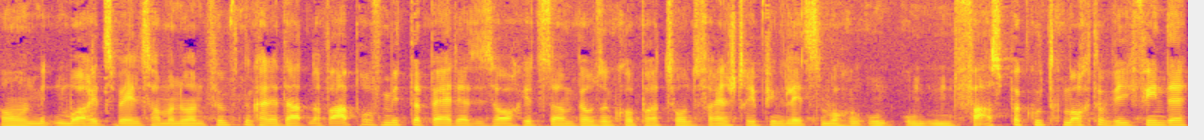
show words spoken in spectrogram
Und mit Moritz Wels haben wir nur einen fünften Kandidaten auf Abruf mit dabei, der das auch jetzt bei unserem Kooperationsverein Stripfing in den letzten Wochen un unfassbar gut gemacht hat, wie ich finde,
